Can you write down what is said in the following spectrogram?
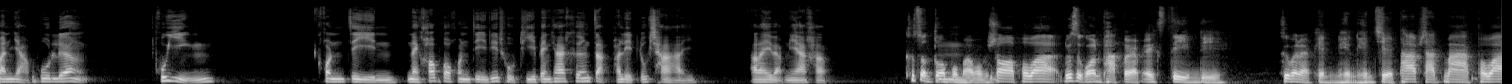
มันอยากพูดเรื่อง ผู้หญิงคนจีนในครอบครัวคนจีนที่ถูกทีเป็นแค่เครื่องจักรผลิตลูกชาย อะไรแบบเนี้ยครับ คือส่วนตัวผมอะอืมผมชอบเพราะว่ารู้สึกว่ามันผลักไปแบบเอ็กซ์ตรีมดี คือมันแบบเห็นเห็นเห็นเฉดภาพชัดมาก เพราะว่า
